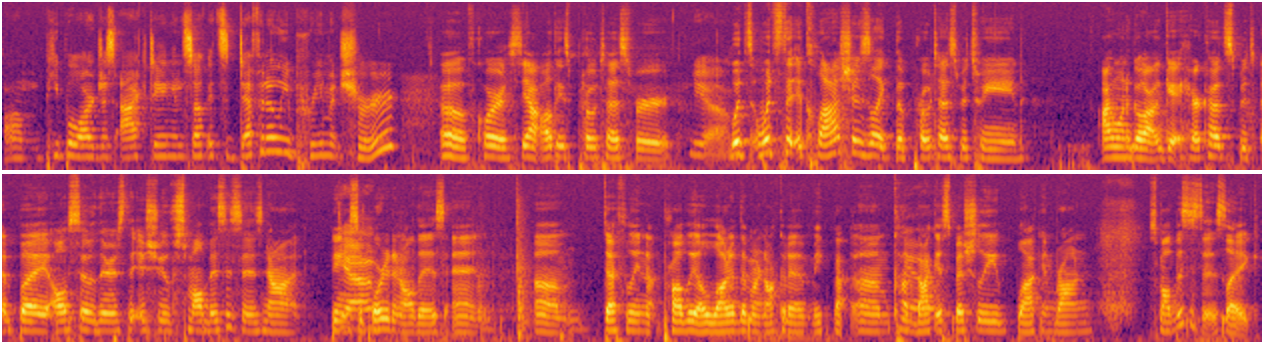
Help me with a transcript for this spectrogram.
um, people are just acting and stuff. It's definitely premature. Oh, of course. Yeah, all these protests for Yeah. what's what's the it clashes like the protest between I want to go out and get haircuts, but but also there's the issue of small businesses not being Yeah. supported in all this, and um, definitely not. Probably a lot of them are not gonna make back um, come Yeah. back, especially black and brown small businesses like.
